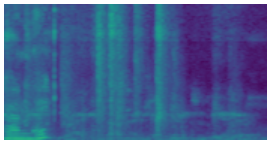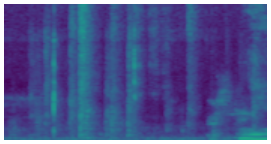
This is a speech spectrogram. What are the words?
ทานไหมนี่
